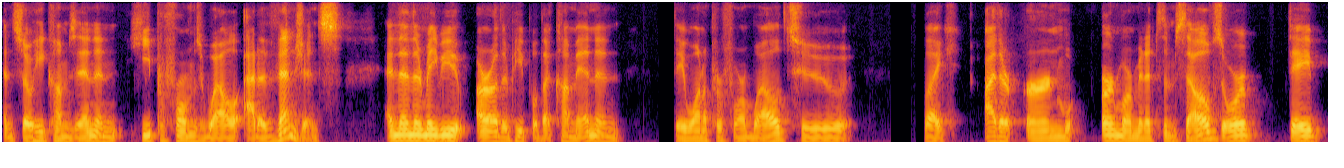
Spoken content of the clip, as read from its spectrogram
and so he comes in and he performs well out of vengeance. And then there maybe are other people that come in and they want to perform well to like either earn earn more minutes themselves or they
